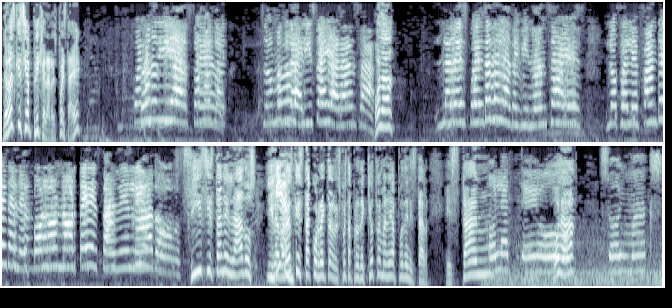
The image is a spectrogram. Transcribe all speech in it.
La verdad es que sí aplica la respuesta, ¿eh? Buenos días, somos, somos Larisa y Aranza. Hola. La respuesta de la adivinanza es los elefantes en el Polo Norte están helados. Sí, sí están helados. Y la Bien. verdad es que está correcta la respuesta, pero ¿de qué otra manera pueden estar? Están... Hola Teo. Hola. Soy Max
